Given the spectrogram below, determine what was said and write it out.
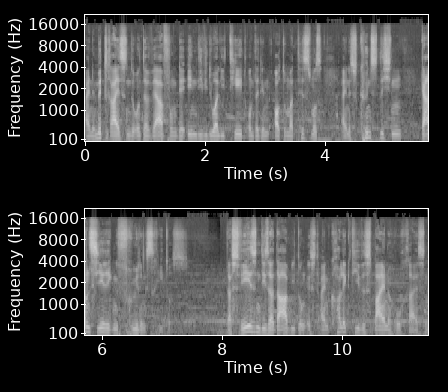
eine mitreißende Unterwerfung der Individualität unter den Automatismus eines künstlichen, ganzjährigen Frühlingsritus. Das Wesen dieser Darbietung ist ein kollektives Beine hochreißen,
